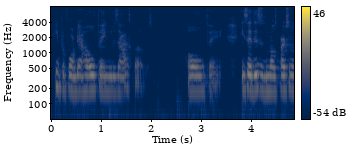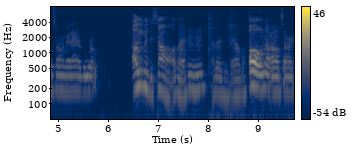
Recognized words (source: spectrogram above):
He performed that whole thing with his eyes closed. Whole thing. He said this is the most personal song that I ever wrote. Oh, you meant the song? Okay. hmm I thought it the album. Oh no, I'm sorry.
